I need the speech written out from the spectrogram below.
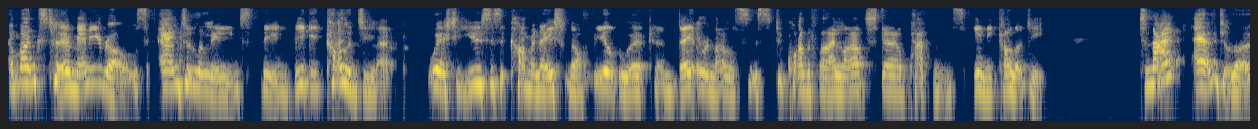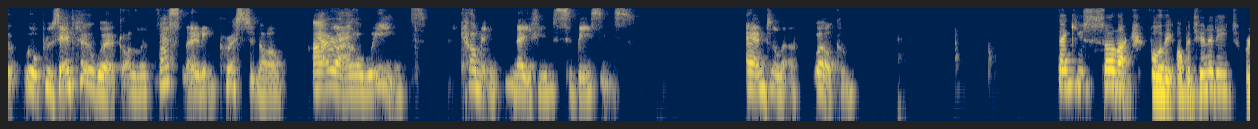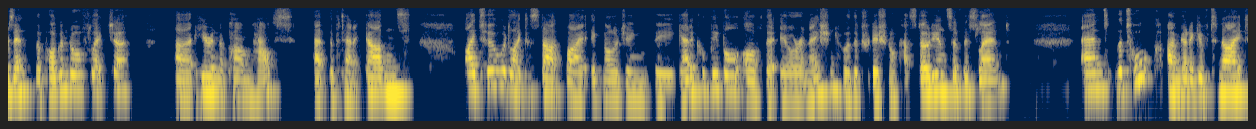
Amongst her many roles, Angela leads the Big Ecology Lab, where she uses a combination of fieldwork and data analysis to quantify large-scale patterns in ecology. Tonight, Angela will present her work on the fascinating question of are our weeds becoming native species? Angela, welcome. Thank you so much for the opportunity to present the Poggendorff lecture uh, here in the Palm House at the Botanic Gardens. I too would like to start by acknowledging the Gadigal people of the Eora Nation, who are the traditional custodians of this land. And the talk I'm going to give tonight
